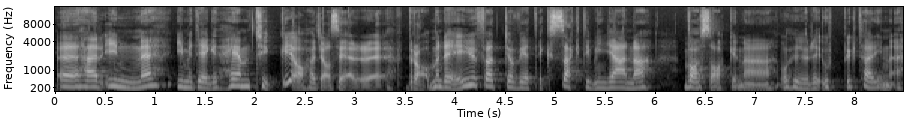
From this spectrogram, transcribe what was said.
Eh, här inne i mitt eget hem tycker jag att jag ser eh, bra, men det är ju för att jag vet exakt i min hjärna vad sakerna och hur det är uppbyggt här inne.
